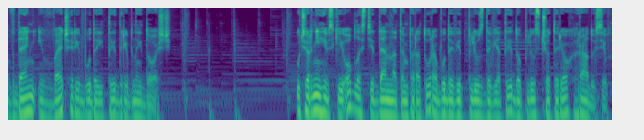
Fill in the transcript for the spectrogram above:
Вдень і ввечері буде йти дрібний дощ. У Чернігівській області денна температура буде від плюс 9 до плюс 4 градусів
